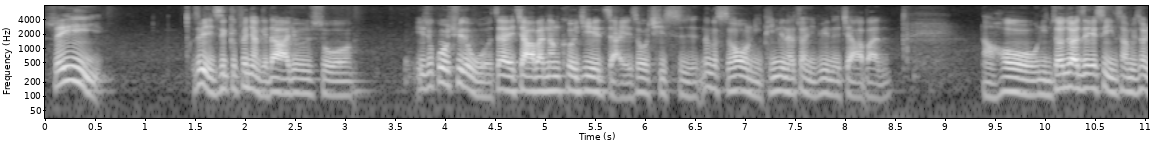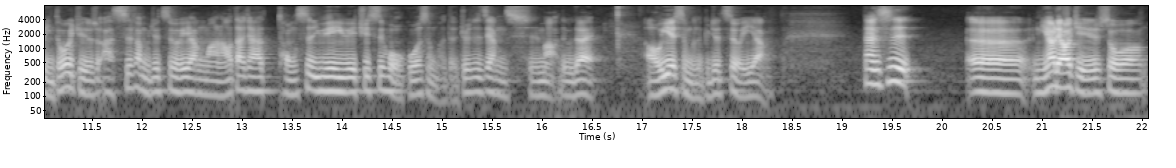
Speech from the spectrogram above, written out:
所以这也是分享给大家，就是说，也就过去的我在加班当科技业宅的时候，其实那个时候你拼命的赚，你拼命的加班，然后你专注在这些事情上面的时候，你都会觉得说啊，吃饭不就这样吗？然后大家同事约一约去吃火锅什么的，就是这样吃嘛，对不对？熬夜什么的不就这样？但是呃，你要了解是说。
